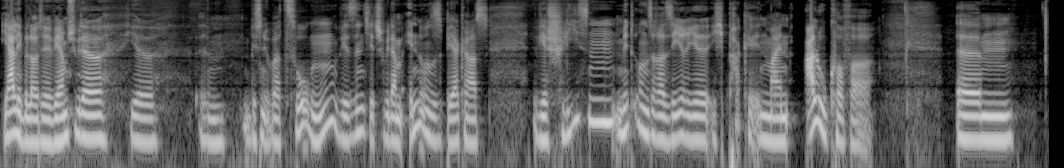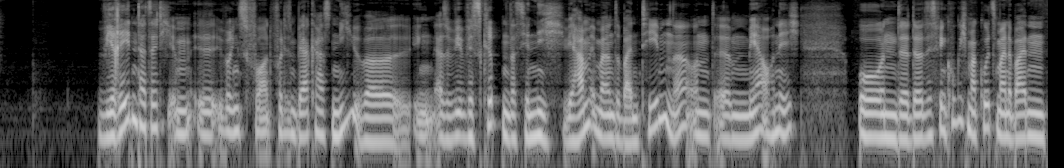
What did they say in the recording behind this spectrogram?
Ja, liebe Leute, wir haben schon wieder hier ähm, ein bisschen überzogen. Wir sind jetzt schon wieder am Ende unseres Bärcasts. Wir schließen mit unserer Serie Ich packe in meinen Alukoffer. Ähm, wir reden tatsächlich im, äh, übrigens vor, vor diesem Bergcast nie über, also wir, wir skripten das hier nicht. Wir haben immer unsere beiden Themen ne, und ähm, mehr auch nicht. Und äh, deswegen gucke ich mal kurz meine beiden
